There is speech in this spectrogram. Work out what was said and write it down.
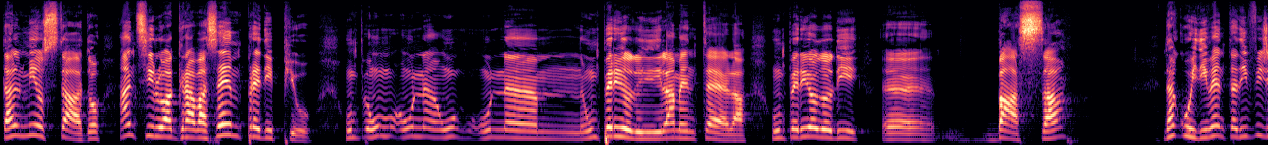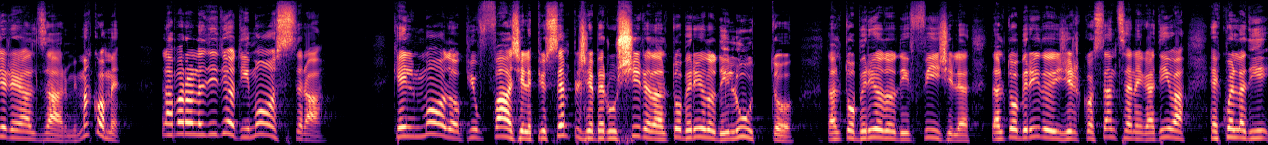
dal mio stato, anzi lo aggrava sempre di più. Un, un, un, um, un periodo di lamentela, un periodo di eh, bassa, da cui diventa difficile rialzarmi. Ma come? La parola di Dio ti mostra che il modo più facile, più semplice per uscire dal tuo periodo di lutto, dal tuo periodo difficile, dal tuo periodo di circostanza negativa, è quella di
